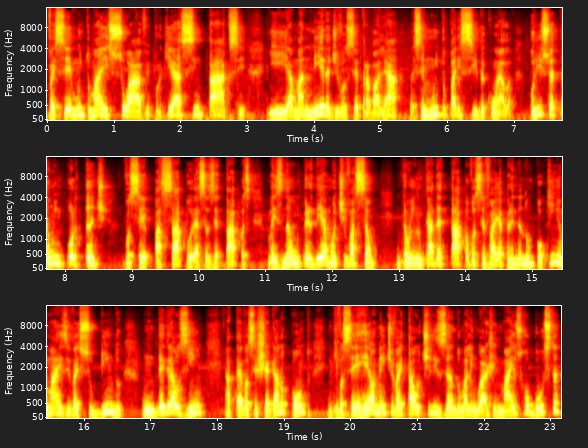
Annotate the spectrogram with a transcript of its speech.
vai ser muito mais suave, porque a sintaxe e a maneira de você trabalhar vai ser muito parecida com ela. Por isso é tão importante você passar por essas etapas, mas não perder a motivação. Então, em cada etapa, você vai aprendendo um pouquinho mais e vai subindo um degrauzinho até você chegar no ponto em que você realmente vai estar tá utilizando uma linguagem mais robusta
